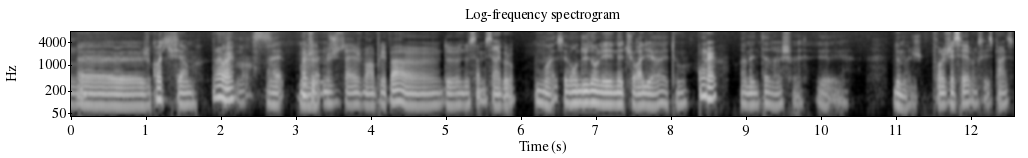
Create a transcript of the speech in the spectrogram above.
Mm. euh, je crois qu'il ferme. Ah ouais. Mince. Ouais, Moi, je, je, me rappelais pas euh, de, de ça, mais c'est rigolo. Ouais, c'est vendu dans les Naturalia et tout. Ok. Ramen ta drèche, ouais. Dommage. Faudrait que j'essaie avant que ça disparaisse.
